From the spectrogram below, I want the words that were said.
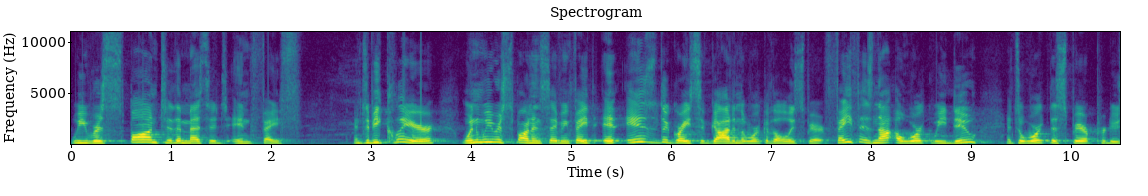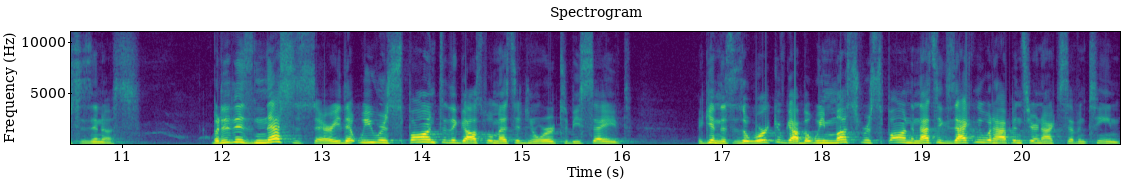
we respond to the message in faith. And to be clear, when we respond in saving faith, it is the grace of God and the work of the Holy Spirit. Faith is not a work we do, it's a work the Spirit produces in us. But it is necessary that we respond to the gospel message in order to be saved. Again, this is a work of God, but we must respond, and that's exactly what happens here in Acts 17.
